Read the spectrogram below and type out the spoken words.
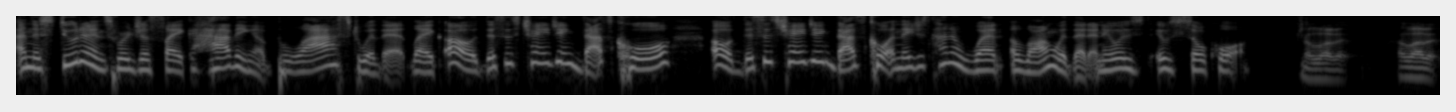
And the students were just like having a blast with it. Like, oh, this is changing. That's cool. Oh, this is changing. That's cool. And they just kind of went along with it. And it was, it was so cool. I love it. I love it.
